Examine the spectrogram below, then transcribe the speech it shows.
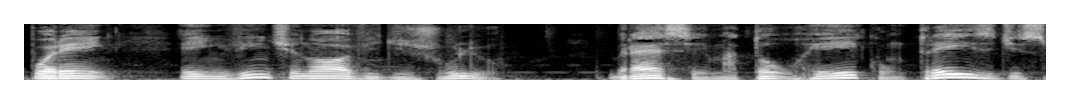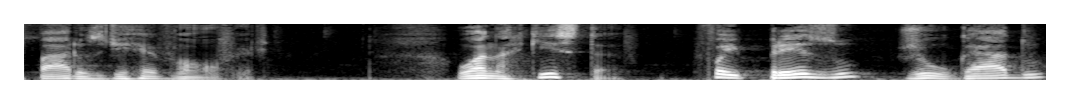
porém, em 29 de julho, Bresci matou o rei com três disparos de revólver. O anarquista foi preso, julgado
